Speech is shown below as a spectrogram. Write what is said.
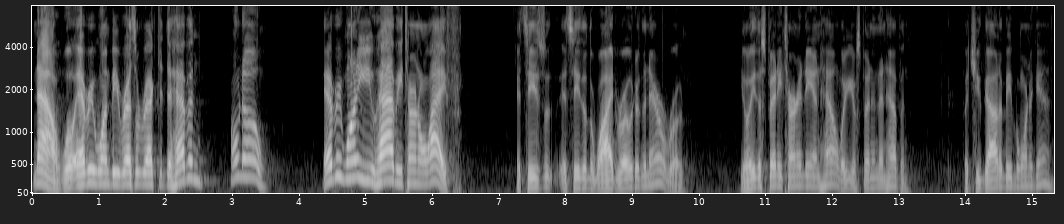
Now, will everyone be resurrected to heaven? Oh, no. Every one of you have eternal life. It's either, it's either the wide road or the narrow road. You'll either spend eternity in hell or you'll spend it in heaven. But you've got to be born again.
